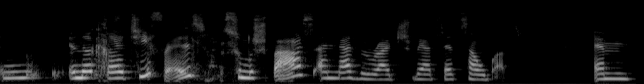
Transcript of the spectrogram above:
in, in der Kreativwelt zum Spaß ein Netherite-Schwert verzaubert. Ähm,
